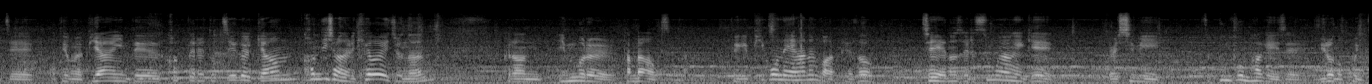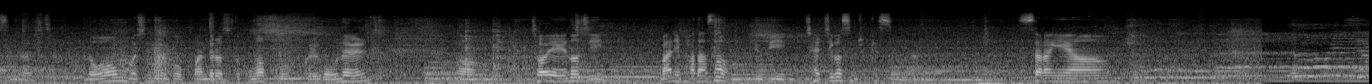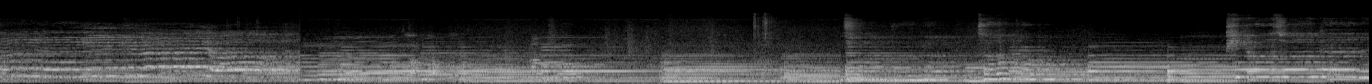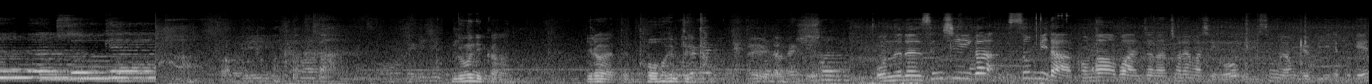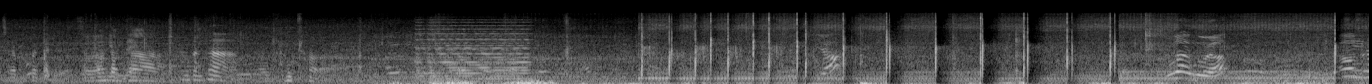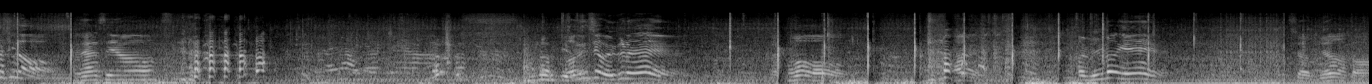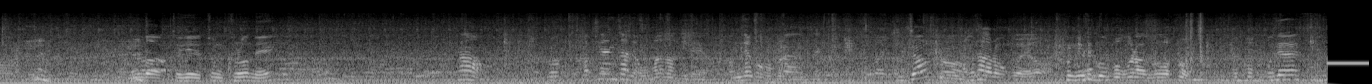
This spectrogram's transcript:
이제 어떻게 보면 behind 컷들을 또 찍을 겸 컨디션을 care해주는 그런 임무를 담당하고 있습니다. 되게 피곤해하는 것 같아서 제 에너지를 승우 형에게 열심히 뿜뿜하게 이제 밀어넣고 있습니다. 진짜 너무 멋있는 곡 만들어줘서 고맙고 그리고 오늘 어, 저의 에너지 많이 받아서 뮤비 잘 찍었으면 좋겠습니다. 사랑해요. 더 힘들다. 오늘은 승시가 쏩니다. 건강하고 안전한 촬영하시고 우리 승우 형 뮤비 예쁘게 잘 부탁드려요. 승우 형 힘내. 탕탕탕. 누가 한 거야? 아 승가씨다 안녕하세요. 아 승지야 왜 그래 아, 고마워 아, 아 민망해 진짜 미안하다 뭔가 되게 좀 그러네 형, 커피 한 잔에 5만 원이래요. 돈 내고 먹으라는데. 진짜? 어. 장사하러 온 거예요 돈 내고 먹으라고. 오늘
